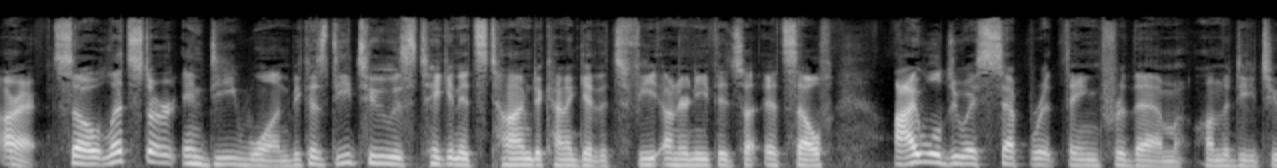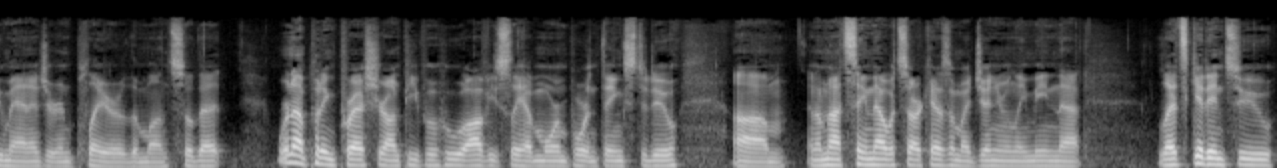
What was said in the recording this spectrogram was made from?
All right, so let's start in D1 because D2 is taking its time to kind of get its feet underneath its, itself. I will do a separate thing for them on the D2 manager and player of the month so that we're not putting pressure on people who obviously have more important things to do. Um, and I'm not saying that with sarcasm, I genuinely mean that. Let's get into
